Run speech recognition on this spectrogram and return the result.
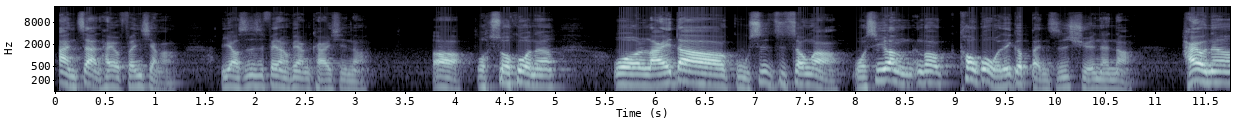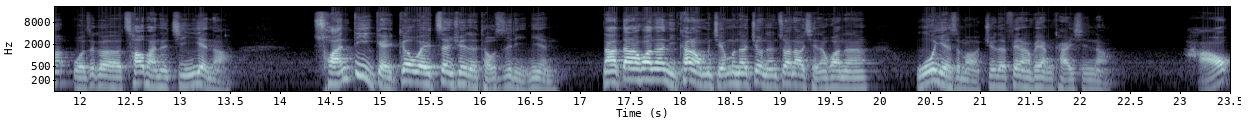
按赞还有分享啊，李老师是非常非常开心啊。啊，我说过呢，我来到股市之中啊，我希望能够透过我的一个本职学能啊，还有呢我这个操盘的经验啊，传递给各位正确的投资理念。那当然话呢，你看了我们节目呢，就能赚到钱的话呢，我也什么觉得非常非常开心呢。好，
